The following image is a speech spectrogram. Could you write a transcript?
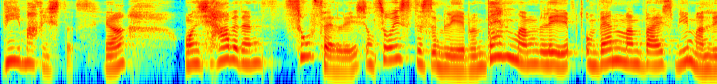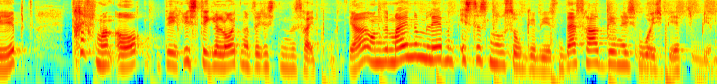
Wie mache ich das? Ja? Und ich habe dann zufällig, und so ist es im Leben, wenn man lebt und wenn man weiß, wie man lebt, trifft man auch die richtigen Leute auf den richtigen Zeitpunkt. Ja? Und in meinem Leben ist es nur so gewesen. Deshalb bin ich, wo ich jetzt bin.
